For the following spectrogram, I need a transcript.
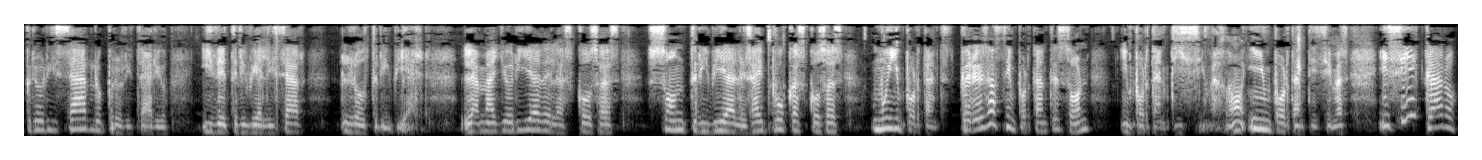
priorizar lo prioritario y de trivializar lo trivial. La mayoría de las cosas son triviales, hay pocas cosas muy importantes, pero esas importantes son importantísimas, ¿no? Importantísimas. Y sí, claro,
